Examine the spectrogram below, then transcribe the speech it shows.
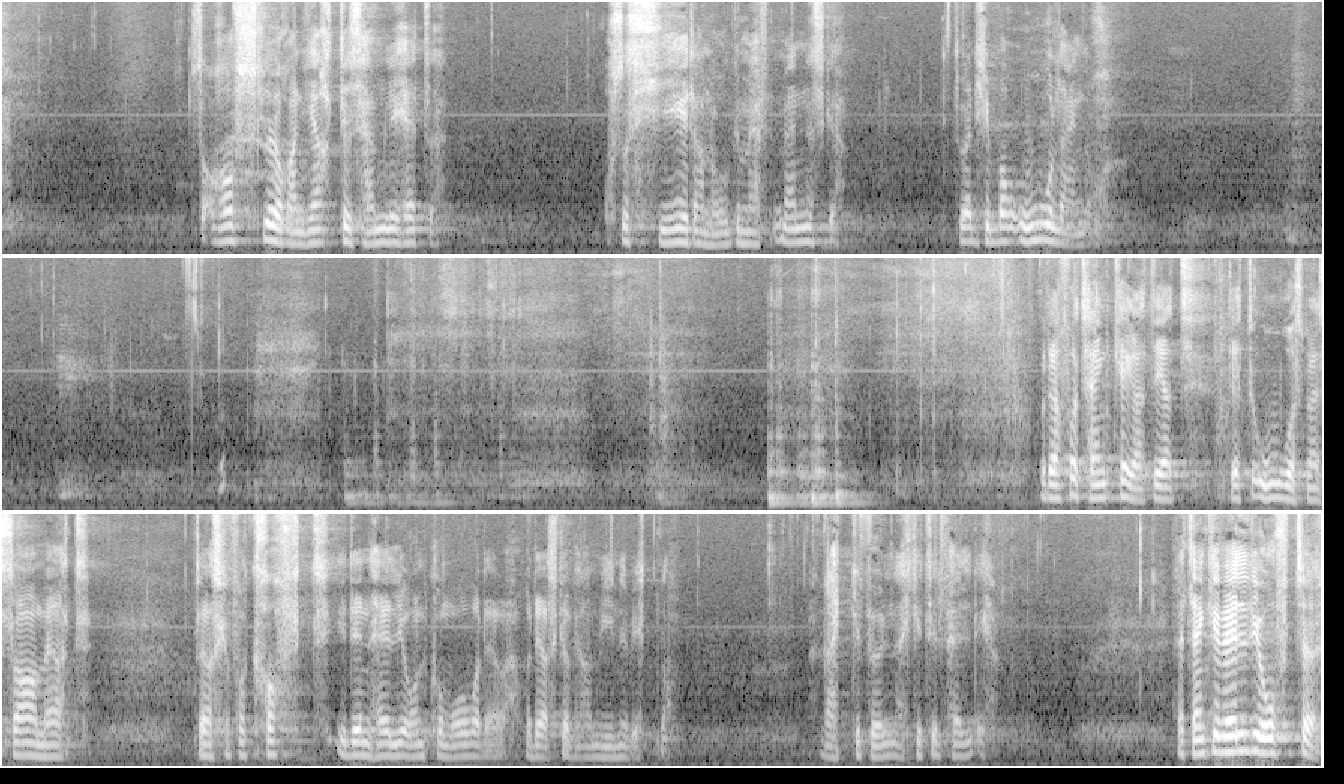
Så avslører han hjertets hemmeligheter. Og så skjer det noe med mennesket. Da er det ikke bare ord lenger. Og Derfor tenker jeg at, det at dette ordet som jeg sa med at dere skal få kraft i Den hellige ånd komme over dere, og dere skal være mine vitner. Rekkefølgen er ikke tilfeldig. Jeg tenker veldig ofte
